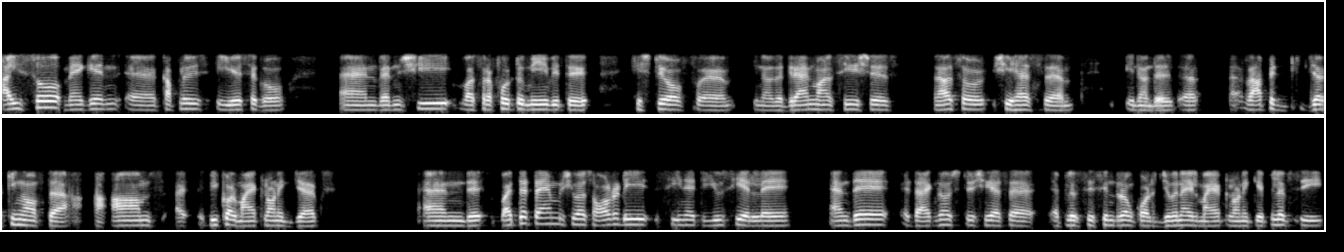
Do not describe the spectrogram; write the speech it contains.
I saw Megan a couple of years ago, and when she was referred to me with a history of uh, you know the grand mal seizures, and also she has um, you know the uh, rapid jerking of the arms, uh, we call myoclonic jerks and by that time, she was already seen at UCLA, and they diagnosed she has a epilepsy syndrome called juvenile myoclonic epilepsy,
